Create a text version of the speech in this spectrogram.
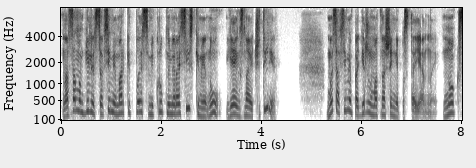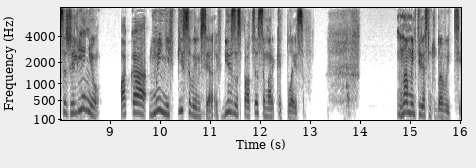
на самом деле со всеми маркетплейсами крупными российскими, ну, я их знаю четыре, мы со всеми поддерживаем отношения постоянные. Но, к сожалению, пока мы не вписываемся в бизнес-процессы маркетплейсов. Нам интересно туда выйти.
